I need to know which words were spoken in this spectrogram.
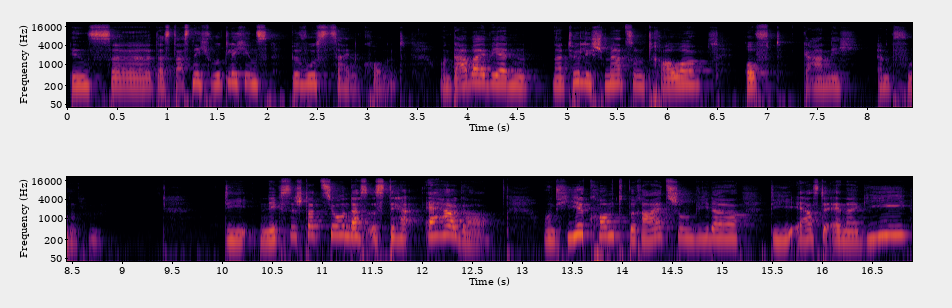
ins, äh, dass das nicht wirklich ins Bewusstsein kommt. Und dabei werden natürlich Schmerz und Trauer oft gar nicht empfunden. Die nächste Station, das ist der Ärger. Und hier kommt bereits schon wieder die erste Energie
